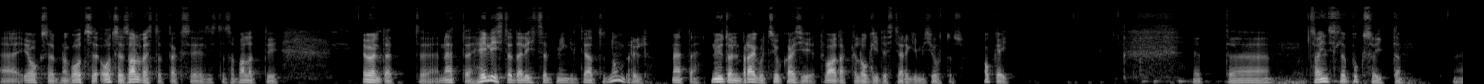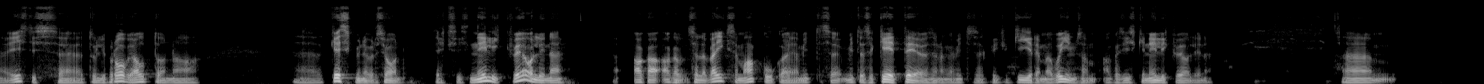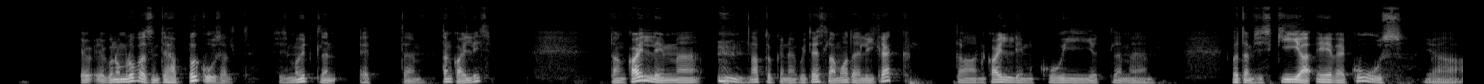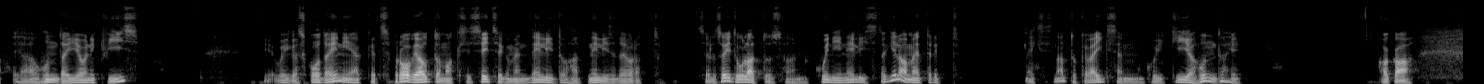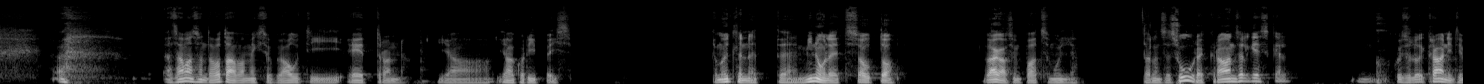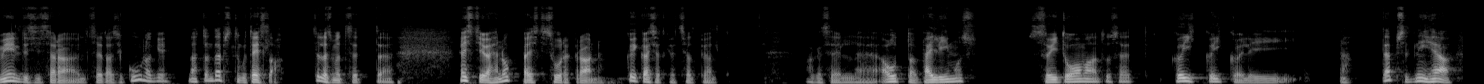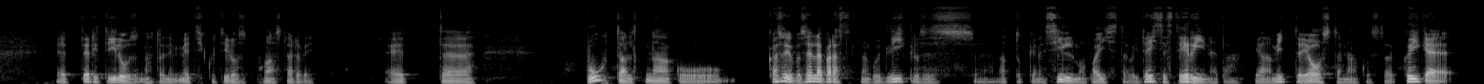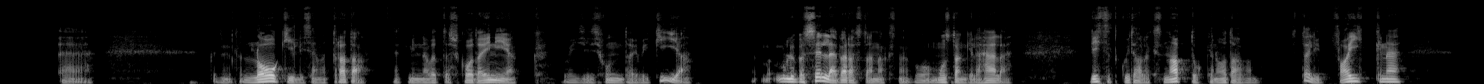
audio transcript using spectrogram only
äh, jookseb nagu otse, otse salvestatakse ja siis ta saab alati öelda, et äh, näete, helistada lihtsalt mingil teatud numbril, näete, nüüd on praegult sihuke asi, et vaadake logidest järgi, mis juhtus, okei okay.. et äh, sain siis lõpuks sõita. Eestisse tuli prooviautona äh, keskmine versioon ehk siis nelikveoline, aga, aga selle väiksema akuga ja mitte see, mitte see GT, ühesõnaga mitte see kõige kiirem ja võimsam, aga siiski nelikveoline. Ähm, ja, ja kuna ma lubasin teha põgusalt, siis ma ütlen, et äh, ta on kallis. ta on kallim natukene kui Tesla Model Y, ta on kallim kui ütleme võtame siis Kiia EV6 ja, ja Hyundai Ioniq viis või ka Škoda Enyaq, et see prooviauto maksis seitsekümmend neli tuhat nelisada eurot. selle sõidu ulatus on kuni nelisada kilomeetrit ehk siis natuke väiksem kui Kiia Hyundai. aga äh, samas on ta odavam, eks ju, kui Audi e-tron ja Jaguar E-Pace. ja ma ütlen, et äh, minule jättis auto väga sümpaatse mulje. tal on see suur ekraan seal keskel kui sulle ekraanid ei meeldi, siis ära üldse edasi kuulagi, noh, ta on täpselt nagu Tesla, selles mõttes, et äh, hästi vähe nuppe, hästi suur ekraan, kõik asjad käivad sealt pealt. aga selle auto välimus, sõiduomadused, kõik, kõik oli noh, täpselt nii hea, et eriti ilus, noh, ta oli metsikult ilusat punast värvi. et äh, puhtalt nagu kasvõi juba sellepärast, et nagu liikluses natukene silma paista või teistest erineda ja mitte joosta nagu seda kõige äh,, kuidas ma ütlen, loogilisemat rada, et minna võtta Škoda Enyaq või siis Hyundai või Kiia. mul juba sellepärast annaks nagu Mustangile hääle. lihtsalt, kui ta oleks natukene odavam, sest ta oli vaikne,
